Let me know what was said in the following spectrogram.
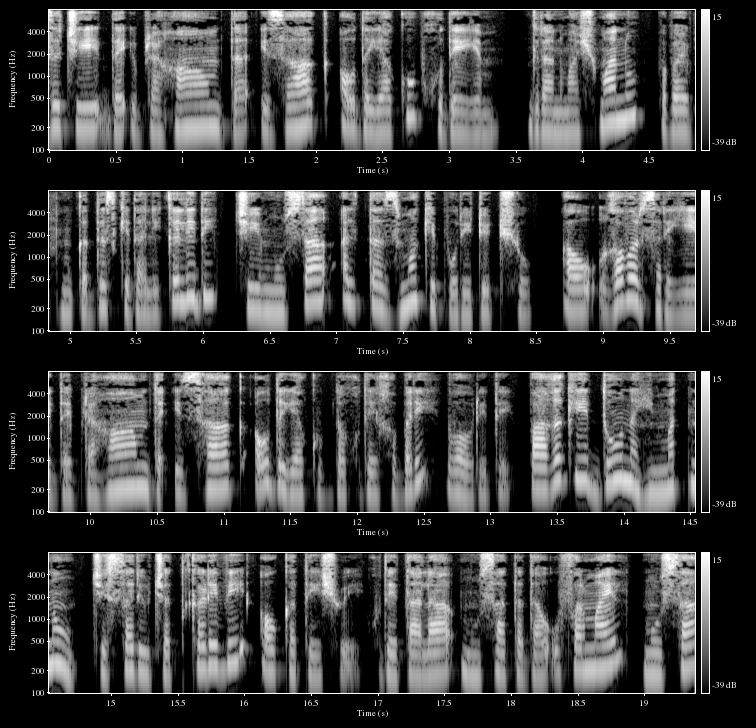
زه چې د ابراهام د اسحاق او د يعقوب خدای يم ګران ماشومانو په بایبل مقدس کې د لیکل دي چې موسی التزمه کې پوری ټیټ شو او غور سره یې د ابراهام د اسحاق او د یعقوب د خدای خبرې ووریدې پاغه کې دون همت نو چې سر اوچت کړي وي او کته شوي خدای تعالی موسی ته دا و فرمایل موسی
